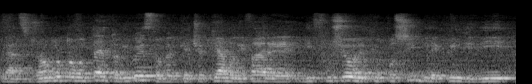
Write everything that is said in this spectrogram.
Grazie, sono molto contento di questo perché cerchiamo di fare diffusione il più possibile e quindi di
